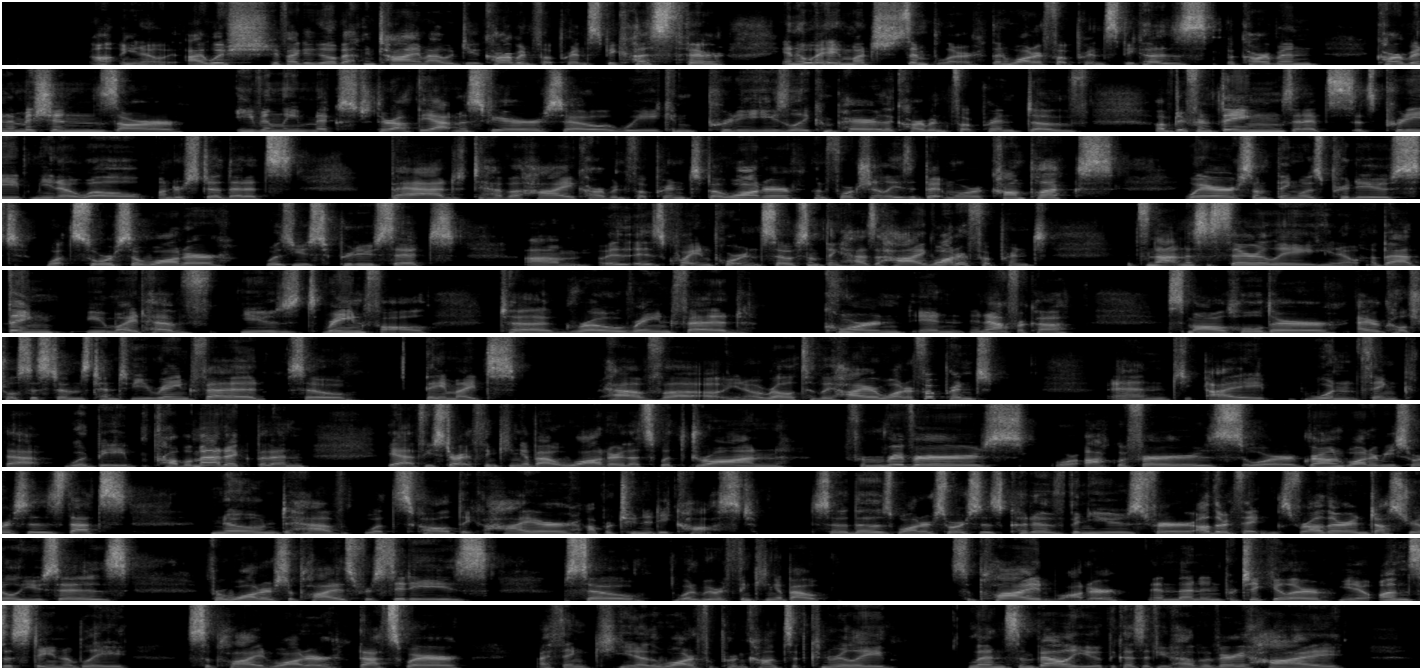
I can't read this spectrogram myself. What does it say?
uh, you know, I wish if I could go back in time, I would do carbon footprints because they're in a way much simpler than water footprints because the carbon carbon emissions are evenly mixed throughout the atmosphere. So we can pretty easily compare the carbon footprint of of different things. And it's it's pretty you know well understood that it's bad to have a high carbon footprint. But water unfortunately is a bit more complex. Where something was produced what source of water was used to produce it um, is, quite important so if something has a high water footprint it's not necessarily you know a bad thing you might have used rainfall to grow rain-fed corn in in Africa. Smallholder agricultural systems tend to be rain-fed, so they might have uh, you know a relatively higher water footprint. And I wouldn't think that would be problematic. But then, yeah, if you start thinking about water that's withdrawn from rivers or aquifers or groundwater resources, that's known to have what's called like a higher opportunity cost. So those water sources could have been used for other things, for other industrial uses, for water supplies for cities. So when we were thinking about supplied water, and then in particular, you know, unsustainably supplied water, that's where I think, you know, the water footprint concept can really lend some value because if you have a very high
